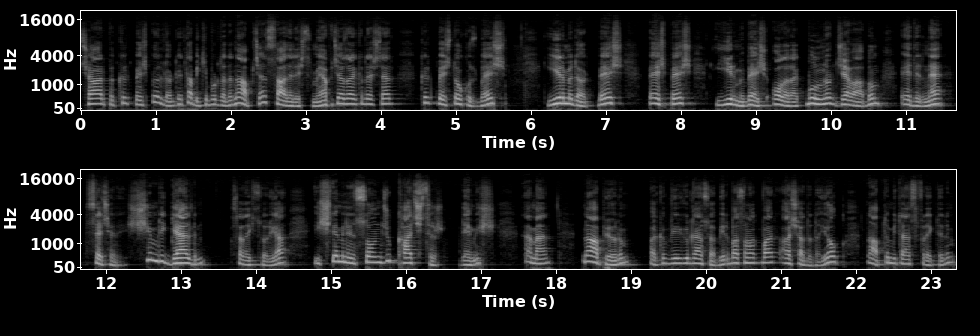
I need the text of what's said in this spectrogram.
çarpı 45 bölü 4. E tabii ki burada da ne yapacağız? Sadeleştirme yapacağız arkadaşlar. 45 9 5 24 5 5 5 25 olarak bulunur. Cevabım Edirne seçeneği. Şimdi geldim sıradaki soruya. İşleminin sonucu kaçtır demiş. Hemen ne yapıyorum? Bakın virgülden sonra bir basamak var. Aşağıda da yok. Ne yaptım? Bir tane sıfır ekledim.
